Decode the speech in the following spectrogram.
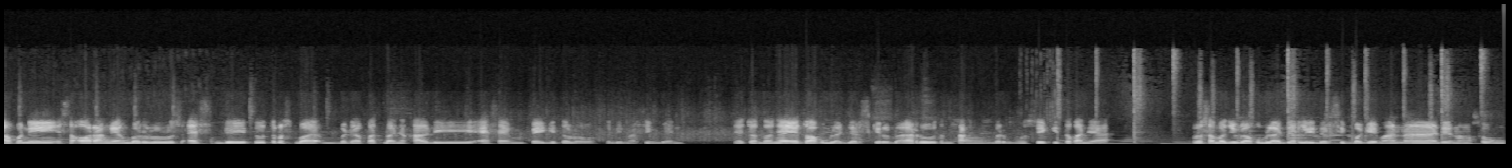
aku nih seorang yang baru lulus SD itu terus berdapat banyak hal di SMP gitu loh di marching band ya contohnya yaitu aku belajar skill baru tentang bermusik itu kan ya. Terus sama juga aku belajar leadership bagaimana dan langsung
